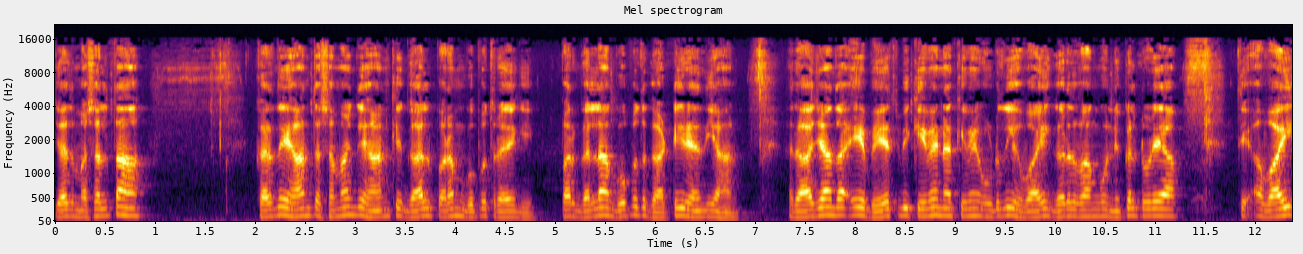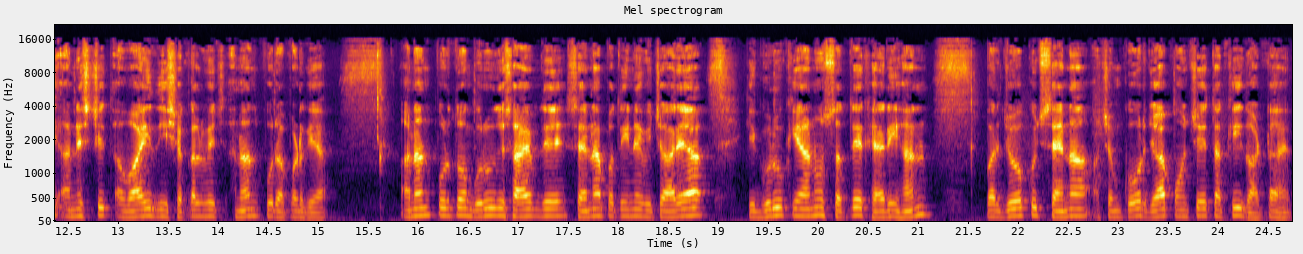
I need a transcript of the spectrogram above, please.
ਜਦ ਮਸਲਤਾ ਕਰਦੇ ਹਨ ਤਾਂ ਸਮਝਦੇ ਹਨ ਕਿ ਗੱਲ ਪਰਮ ਗੁਪਤ ਰਹੇਗੀ। ਪਰ ਗੱਲਾਂ ਗੁਪਤ ਘਾਟੀ ਰਹਿੰਦੀਆਂ ਹਨ। ਰਾਜਿਆਂ ਦਾ ਇਹ ਭੇਤ ਵੀ ਕਿਵੇਂ ਨਾ ਕਿਵੇਂ ਉੱਡਦੀ ਹਵਾਈ ਗਰਦ ਵਾਂਗੂ ਨਿਕਲ ਟੁਰਿਆ ਤੇ ਅਵਾਈ ਅਨਿਸ਼ਚਿਤ ਅਵਾਈ ਦੀ ਸ਼ਕਲ ਵਿੱਚ ਅਨੰਦਪੁਰ ਅਪੜ ਗਿਆ। ਅਨੰਦਪੁਰ ਤੋਂ ਗੁਰੂ ਦੇ ਸਾਹਿਬ ਦੇ ਸੈਨਾਪਤੀ ਨੇ ਵਿਚਾਰਿਆ ਕਿ ਗੁਰੂ ਕਿਆਂ ਨੂੰ ਸੱਤੇ ਖੈਰੀ ਹਨ, ਪਰ ਜੋ ਕੁਝ ਸੈਨਾ ਚਮਕੌਰ ਜਾ ਪਹੁੰਚੇ ਤਾਂ ਕੀ ਘਾਟਾ ਹੈ?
